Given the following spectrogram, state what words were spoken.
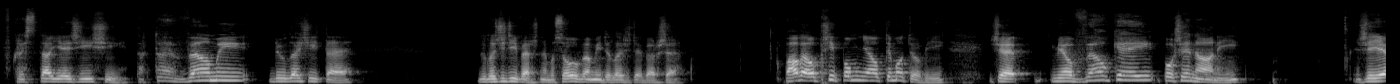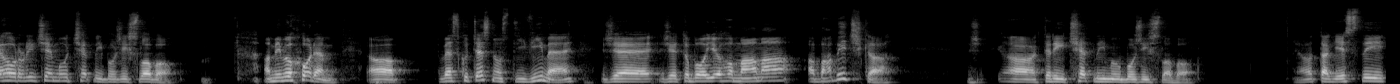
v Krista Ježíši. Tak to je velmi důležité, důležitý verš, nebo jsou velmi důležité verše. Pavel připomněl Timoteovi, že měl velké poženání, že jeho rodiče mu četli Boží slovo. A mimochodem, ve skutečnosti víme, že, že to bylo jeho máma a babička, který četli mu Boží slovo. Jo, tak jestli,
